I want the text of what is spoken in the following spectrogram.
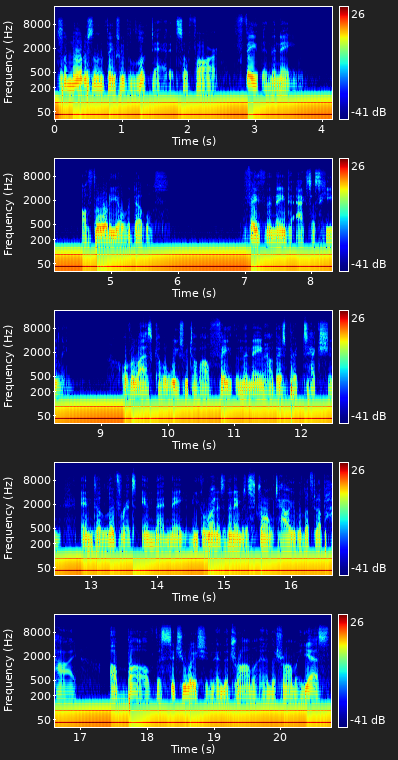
So notice some of the things we've looked at it so far faith in the name, authority over devils, faith in the name to access healing. Over the last couple weeks, we talked about faith in the name, how there's protection and deliverance in that name. You can run into the name as a strong tower, you'll be lifted up high above the situation and the drama and the trauma. Yes,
